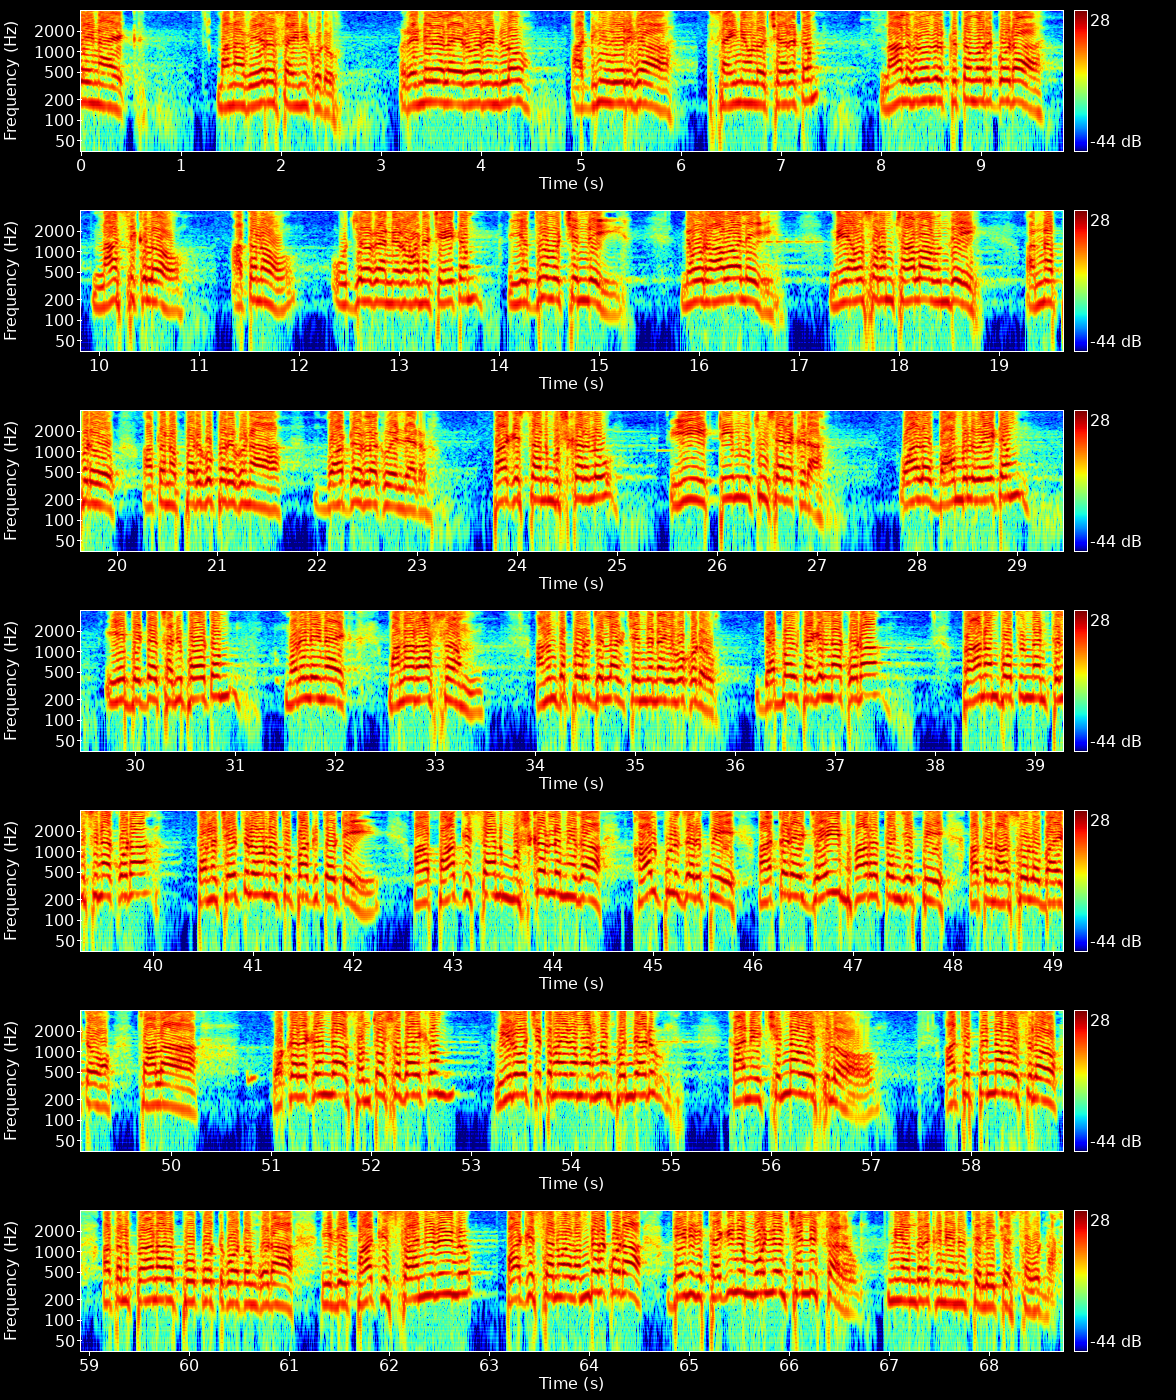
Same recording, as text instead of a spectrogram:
మురళీ నాయక్ మన వీర సైనికుడు. రెండు వేల ఇరవై రెండులో అగ్నివీరుగా సైన్యంలో చేరటం నాలుగు రోజుల క్రితం వరకు కూడా నాసిక్లో అతను ఉద్యోగ నిర్వహణ చేయటం ఈ యుద్ధం వచ్చింది. నువ్వు రావాలి నీ అవసరం చాలా ఉంది అన్నప్పుడు అతను పరుగు పరుగున బార్డర్లోకి వెళ్ళాడు. పాకిస్తాన్ ముష్కరులు ఈ టీంను చూశారు అక్కడ. వాళ్ళు బాంబులు వేయటం ఈ బిడ్డ చనిపోవటం మురళీ నాయక్ మన రాష్ట్రం అనంతపూర్ జిల్లాకు చెందిన యువకుడు. దెబ్బలు తగిలినా కూడా ప్రాణం పోతుందని తెలిసినా కూడా తన చేతిలో ఉన్న తుపాకీతోటి ఆ పాకిస్తాన్ ముష్కర్ల మీద కాల్పులు జరిపి అక్కడే జై భారత్ అని చెప్పి అతను అసూలు బాయటం చాలా ఒక రకంగా సంతోషదాయకం వీరోచితమైన మరణం పొందాడు. కానీ చిన్న వయసులో అతి పిన్న వయసులో అతను ప్రాణాలు పోగొట్టుకోవటం కూడా ఇది పాకిస్తానీలు పాకిస్తాన్ వాళ్ళందరూ కూడా దీనికి తగిన మూల్యం చెల్లిస్తారు. మీ అందరికీ నేను తెలియచేస్తూ ఉన్నా.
